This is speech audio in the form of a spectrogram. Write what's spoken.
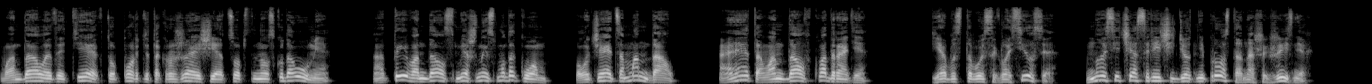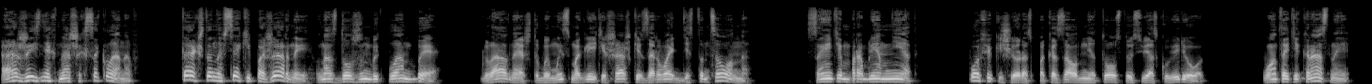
вандал — это те, кто портит окружающие от собственного скудоумия. А ты вандал, смешанный с мудаком. Получается мандал. А это вандал в квадрате». «Я бы с тобой согласился, но сейчас речь идет не просто о наших жизнях, а о жизнях наших сокланов. Так что на всякий пожарный у нас должен быть план «Б». Главное, чтобы мы смогли эти шашки взорвать дистанционно. С этим проблем нет. Пофиг еще раз показал мне толстую связку веревок. Вот эти красные,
